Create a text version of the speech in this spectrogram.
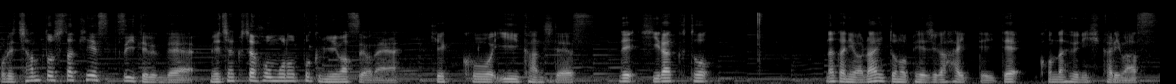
これちゃんとしたケースついてるんで、めちゃくちゃ本物っぽく見えますよね。結構いい感じです。で、開くと、中にはライトのページが入っていて、こんな風に光ります。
